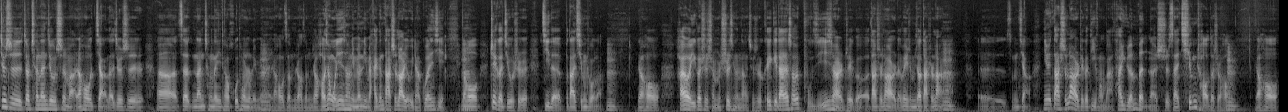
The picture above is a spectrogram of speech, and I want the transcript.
就是叫城南旧事嘛，然后讲的就是呃，在南城的一条胡同里面，然后怎么着怎么着，好像我印象里面里面还跟大石烂有一点关系，然后这个就是记得不大清楚了。嗯，然后还有一个是什么事情呢？就是可以给大家稍微普及一下这个大石烂的为什么叫大石烂啊？呃，怎么讲？因为大石烂这个地方吧，它原本呢是在清朝的时候。然后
